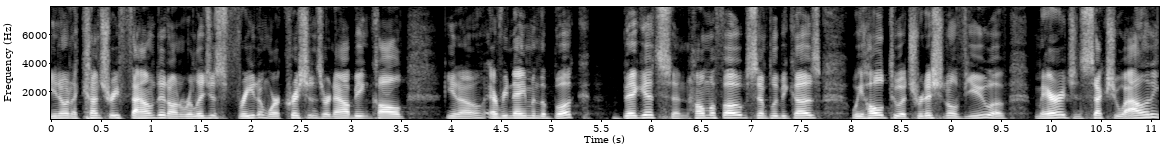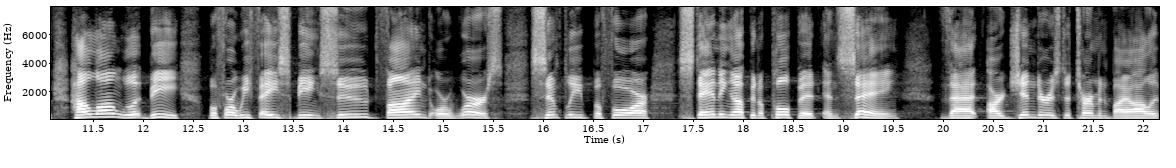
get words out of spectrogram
You know, in a country founded on religious freedom where Christians are now being called, you know, every name in the book bigots and homophobes simply because we hold to a traditional view of marriage and sexuality? How long will it be before we face being sued, fined, or worse simply before standing up in a pulpit and saying that our gender is determined by,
